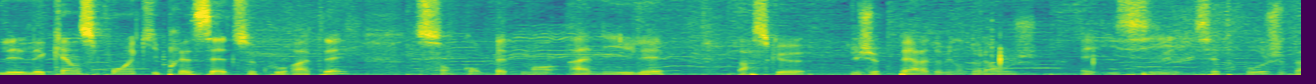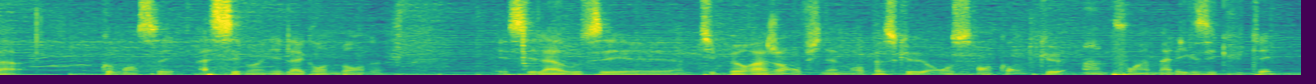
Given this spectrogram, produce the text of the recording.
les, 15 points qui précèdent ce coup raté sont complètement annihilés parce que je perds la dominante de la rouge. Et ici, cette rouge va commencer à s'éloigner de la grande bande. Et c'est là où c'est un petit peu rageant finalement parce qu'on se rend compte qu'un point mal exécuté euh,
